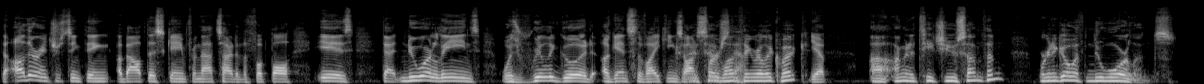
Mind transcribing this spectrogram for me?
The other interesting thing about this game from that side of the football is that New Orleans was really good against the Vikings Can I on say first one down. thing really quick? Yep. Uh, I'm going to teach you something. We're going to go with New Orleans,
